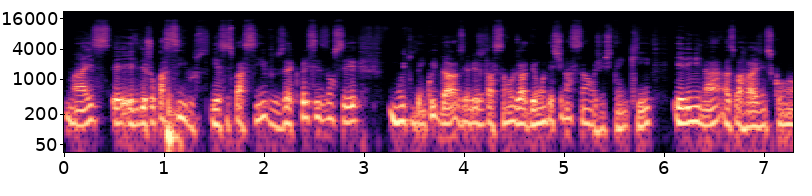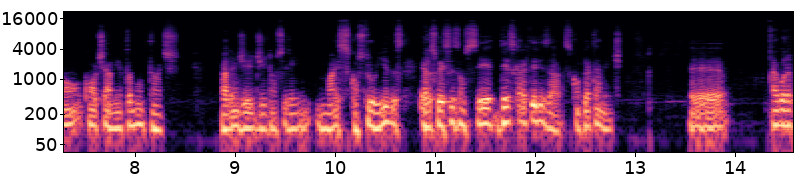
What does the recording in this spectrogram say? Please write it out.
mas é, ele deixou passivos. E esses passivos é que precisam ser muito bem cuidados. A legislação já deu uma destinação. A gente tem que eliminar as barragens com, com alteamento montante. Além de, de, não serem mais construídas, elas precisam ser descaracterizadas completamente. É, agora,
